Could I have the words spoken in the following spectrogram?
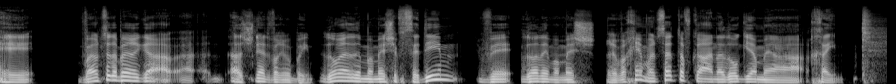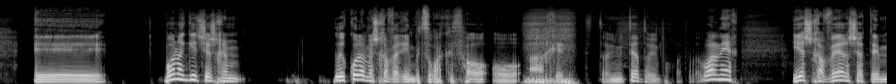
אה, ואני רוצה לדבר רגע על שני הדברים הבאים, לא לממש הפסדים ולא לממש רווחים, אני רוצה דווקא אנלוגיה מהחיים. אה, בוא נגיד שיש לכם, לכולם יש חברים בצורה כזו או אחרת, טובים יותר, טובים פחות, אבל בוא נניח, יש חבר שאתם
